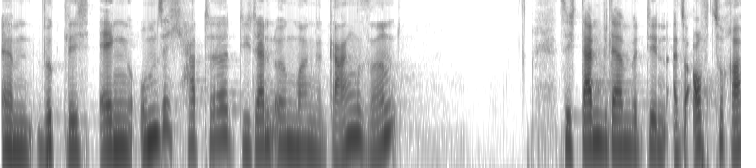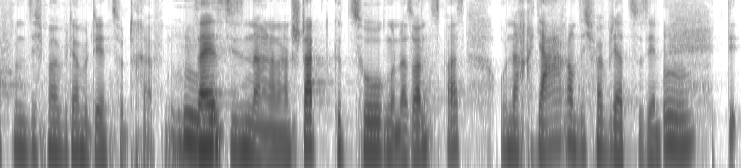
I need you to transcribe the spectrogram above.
ähm, wirklich eng um sich hatte, die dann irgendwann gegangen sind, sich dann wieder mit denen, also aufzuraffen, sich mal wieder mit denen zu treffen. Sei es, die sind in einer anderen Stadt gezogen oder sonst was und nach Jahren sich mal wieder zu sehen. Die,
